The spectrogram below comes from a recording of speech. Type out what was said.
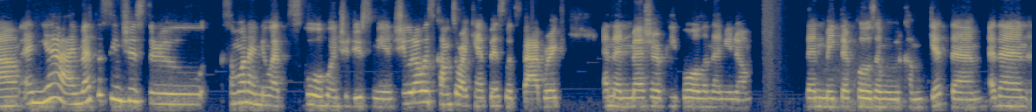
Um, and yeah, I met the seamstress through someone I knew at school who introduced me. And she would always come to our campus with fabric and then measure people and then, you know, then make their clothes and we would come get them. And then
